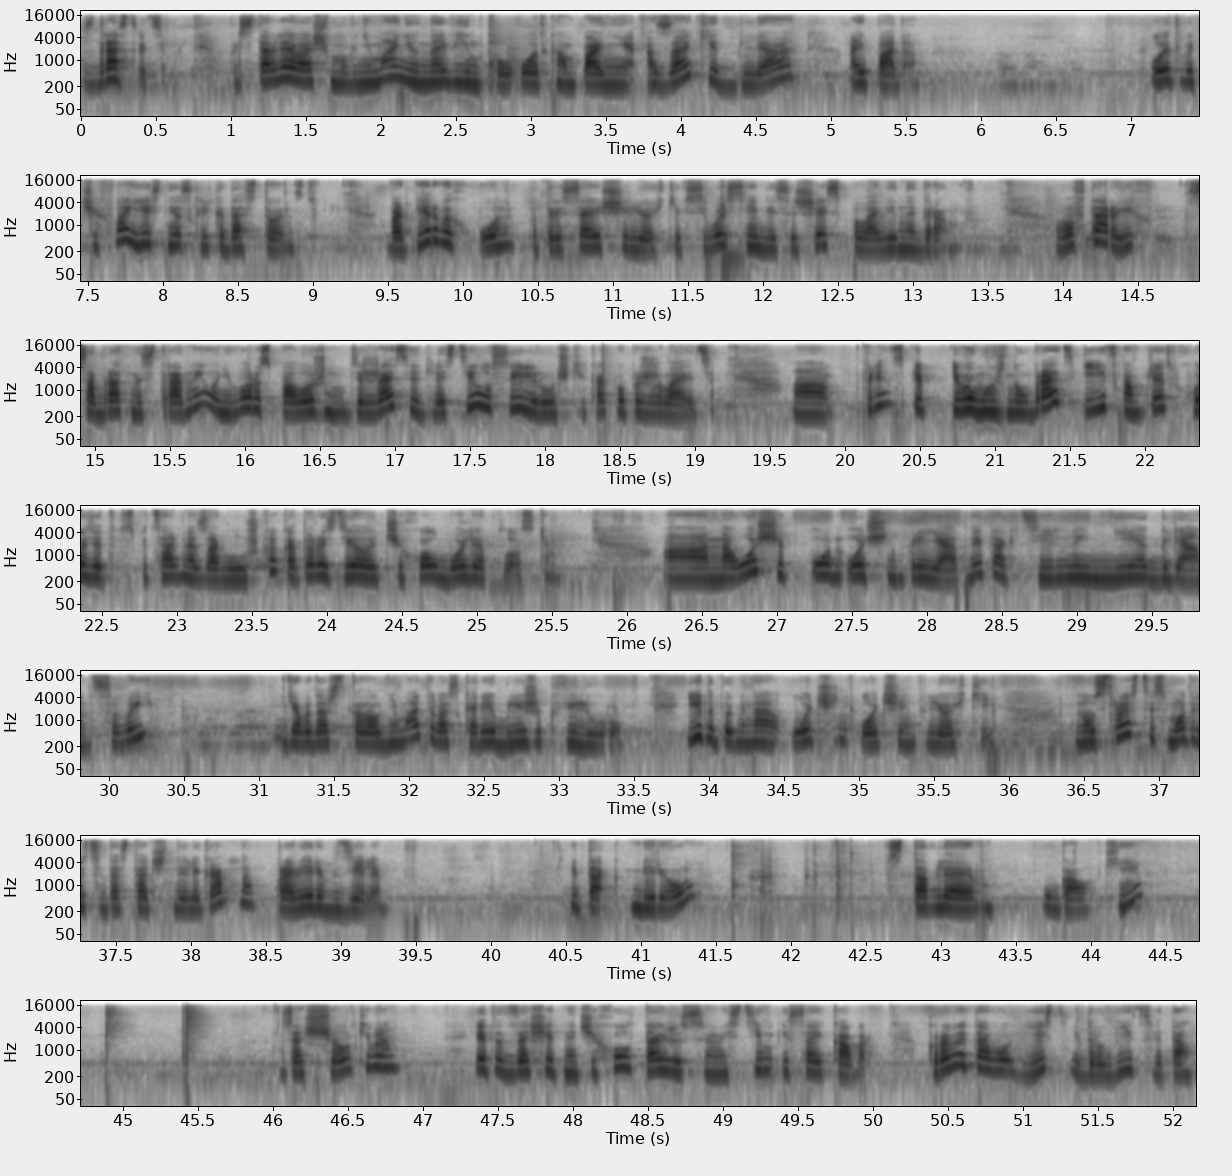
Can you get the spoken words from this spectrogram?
Здравствуйте! Представляю вашему вниманию новинку от компании Азаки для iPad. У этого чехла есть несколько достоинств. Во-первых, он потрясающе легкий, всего 76,5 граммов. Во-вторых, с обратной стороны у него расположен держатель для стилуса или ручки, как вы пожелаете. А, в принципе, его можно убрать, и в комплект входит специальная заглушка, которая сделает чехол более плоским. А на ощупь он очень приятный, тактильный, не глянцевый. Я бы даже сказала не матовый, а скорее ближе к велюру. И, напоминаю, очень-очень легкий. На устройстве смотрится достаточно элегантно. Проверим в деле. Итак, берем, вставляем уголки, защелкиваем. Этот защитный чехол также совместим и с iCover. Кроме того, есть и другие цвета.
